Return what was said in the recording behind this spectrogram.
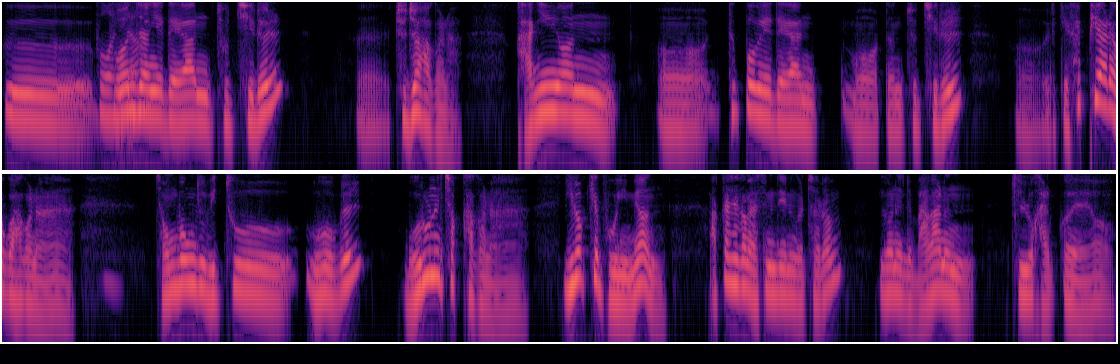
그 부원장? 부원장에 대한 조치를 에, 주저하거나 강의원 어, 특보에 대한 뭐 어떤 조치를 어, 이렇게 회피하려고 하거나 정봉주 미투 의혹을 모르는 척 하거나 이렇게 보이면 아까 제가 말씀드리는 것처럼 이거는 이제 망하는 길로 갈 거예요.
